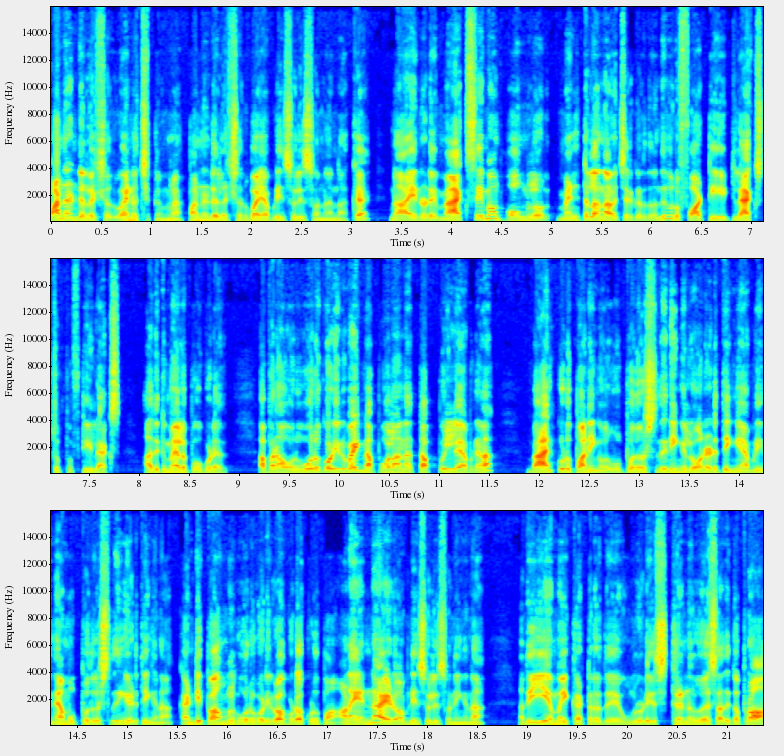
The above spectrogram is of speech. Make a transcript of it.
பன்னெண்டு லட்சம் ரூபாய்னு வச்சுக்கோங்களேன். பன்னெண்டு லட்சம் ரூபாய் அப்படின்னு சொல்லி சொன்னேன்னாக்க நான் என்னுடைய மேக்ஸிமம் ஹோம் லோன் மென்டலாக நான் வச்சுருக்கிறது வந்து ஒரு forty eight lakhs to fifty lakhs அதுக்கு மேலே போகக்கூடாது. அப்போ நான் ஒரு ஒரு கோடி ரூபாய்க்கு நான் போகலான்னா தப்பு இல்லை அப்படின்னா பேங்க் கொடுப்பான். நீங்கள் ஒரு முப்பது வருஷத்துக்கு நீங்கள் லோன் எடுத்தீங்க அப்படின்னா முப்பது வருஷத்துக்கு நீங்கள் எடுத்தீங்கன்னா கண்டிப்பாக உங்களுக்கு ஒரு கோடி ரூபா கூட கொடுப்பான். ஆனால் என்ன ஆகிடும் அப்படின்னு சொல்லி சொன்னீங்கன்னா அந்த இஎம்ஐ கட்டுறது உங்களுடைய ஸ்ட்ரெனுவர்ஸ் அதுக்கப்புறம்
